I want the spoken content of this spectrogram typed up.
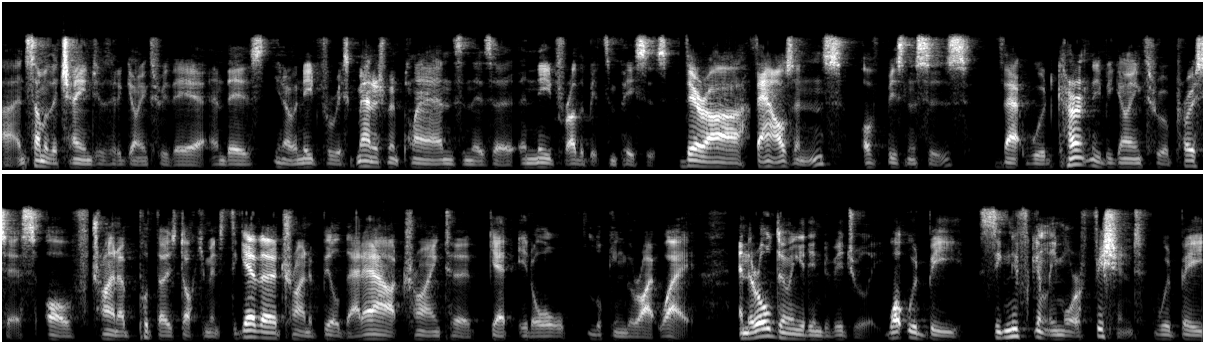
uh, and some of the changes that are going through there, and there's you know a need for risk management plans, and there's a, a need for other bits and pieces. There are thousands of businesses that would currently be going through a process of trying to put those documents together, trying to build that out, trying to get it all looking the right way and they're all doing it individually. What would be significantly more efficient would be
